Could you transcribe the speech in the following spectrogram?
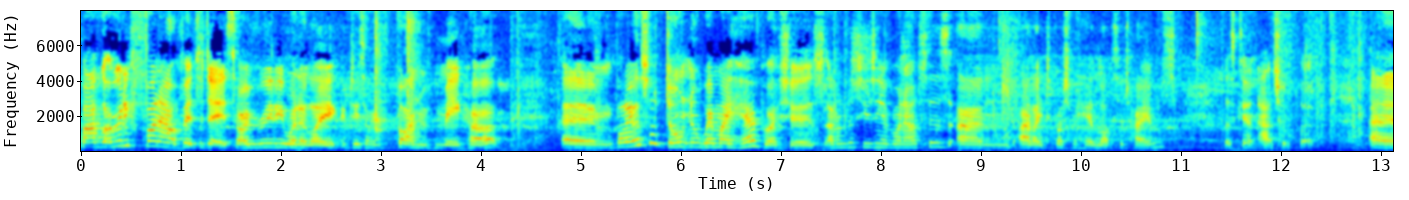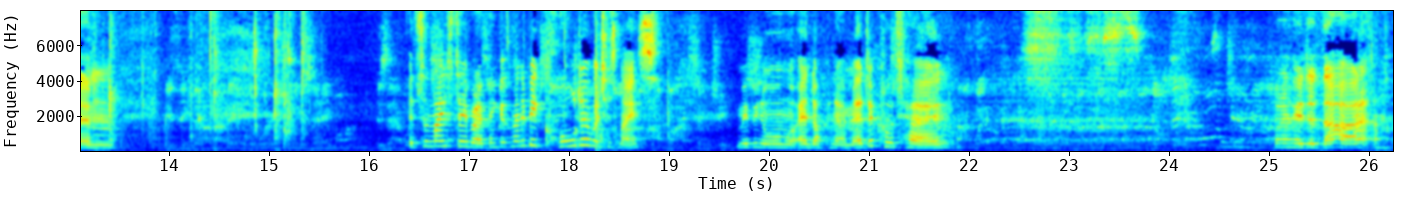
but I've got a really fun outfit today, so I really want to like do something fun with makeup. Um, but I also don't know where my hairbrush is, and I'm just using everyone else's, and I like to brush my hair lots of times. Let's get an actual clip. Um, it's a nice day, but I think it's meant to be colder, which is nice. Maybe no one will end up in a medical tent. Don't know who did that.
